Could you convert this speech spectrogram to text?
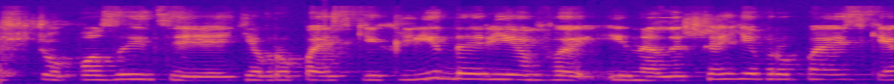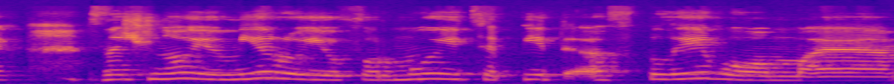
що позиції європейських лідерів і не лише європейських значною мірою формуються під впливом е,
